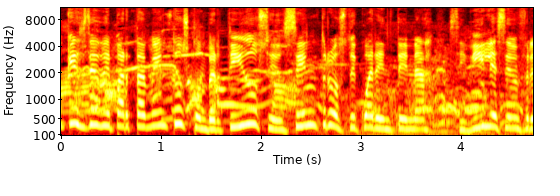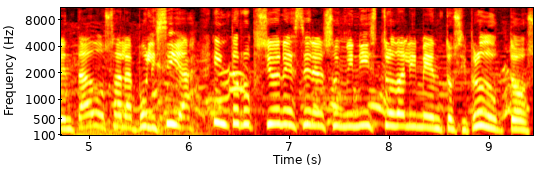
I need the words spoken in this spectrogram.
Bloques de departamentos convertidos en centros de cuarentena, civiles enfrentados a la policía, interrupciones en el suministro de alimentos y productos.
